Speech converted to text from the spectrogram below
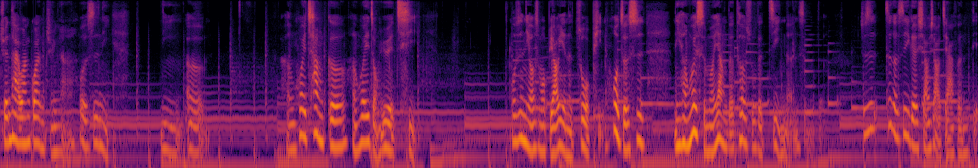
全台湾冠军啊，或者是你你呃很会唱歌，很会一种乐器。或是你有什么表演的作品，或者是你很会什么样的特殊的技能什么的，就是这个是一个小小加分点。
